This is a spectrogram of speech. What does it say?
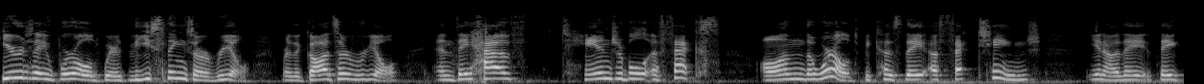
here's a world where these things are real, where the gods are real, and they have tangible effects on the world because they affect change. You know, they they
